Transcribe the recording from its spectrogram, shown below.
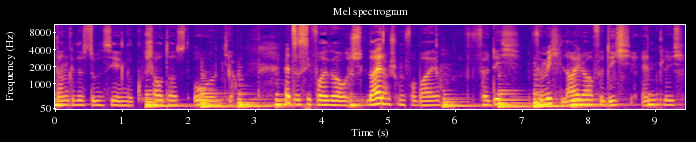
Danke, dass du bis hierhin geschaut hast. Und ja, jetzt ist die Folge auch leider schon vorbei. Für dich, für mich leider, für dich endlich.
